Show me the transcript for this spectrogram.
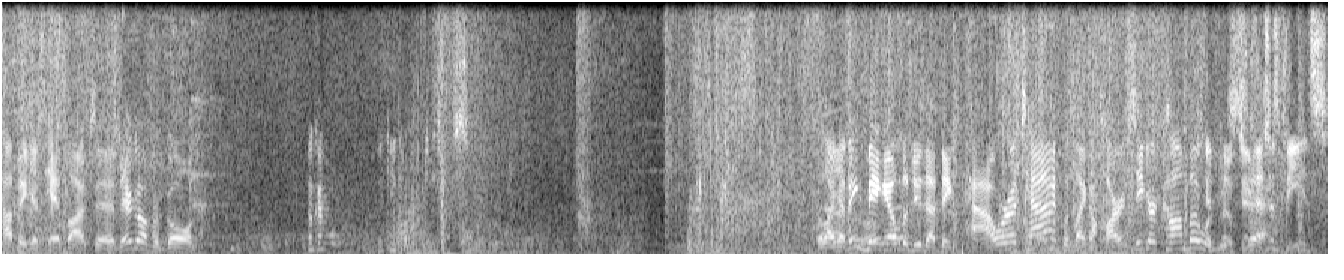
how big his hitbox is. They're going for gold. Okay. We can contest. But like I think being able to do that big power attack with like a heart seeker combo would be sick. damage. Just beads.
